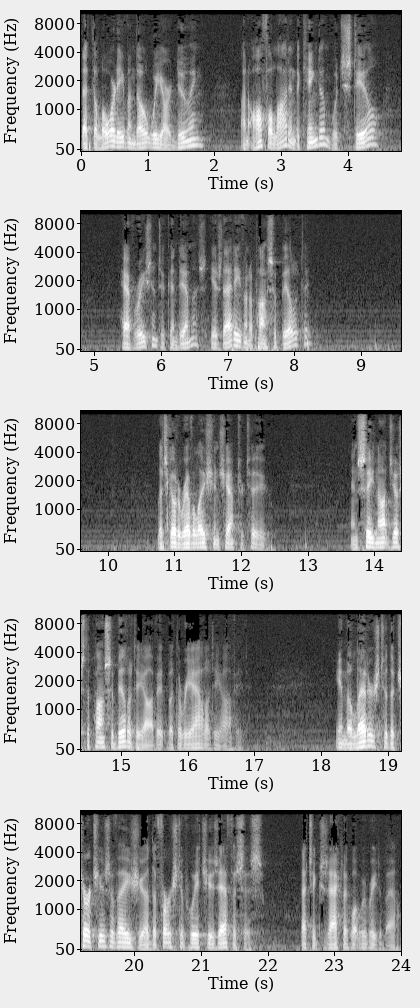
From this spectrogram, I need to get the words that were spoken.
that the Lord, even though we are doing an awful lot in the kingdom, would still have reason to condemn us? Is that even a possibility? Let's go to Revelation chapter 2 and see not just the possibility of it, but the reality of it. In the letters to the churches of Asia, the first of which is Ephesus, that's exactly what we read about.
